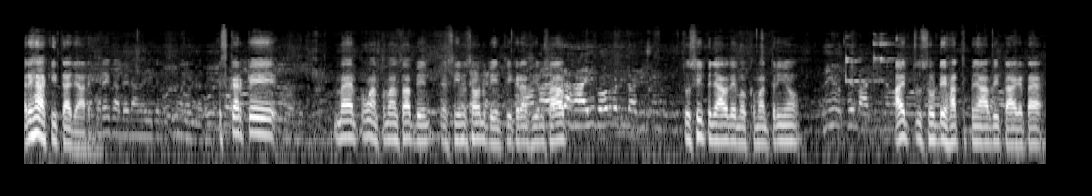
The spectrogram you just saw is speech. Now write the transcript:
ਰਿਹਾ ਕੀਤਾ ਜਾ ਰਿਹਾ। ਇਸ ਕਰਕੇ ਮੈਂ ਭਗਵੰਤ ਮਾਨ ਸਾਹਿਬ ਬੇਨ- ਸੀਐਮ ਸਾਹਿਬ ਨੂੰ ਬੇਨਤੀ ਕਰਾਂ, ਸੀਐਮ ਸਾਹਿਬ। ਤੁਸੀਂ ਪੰਜਾਬ ਦੇ ਮੁੱਖ ਮੰਤਰੀ ਹੋ। ਅੱਜ ਤੁਸੀਂ ਤੁਹਾਡੇ ਹੱਥ ਪੰਜਾਬ ਦੀ ਤਾਕਤ ਹੈ।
